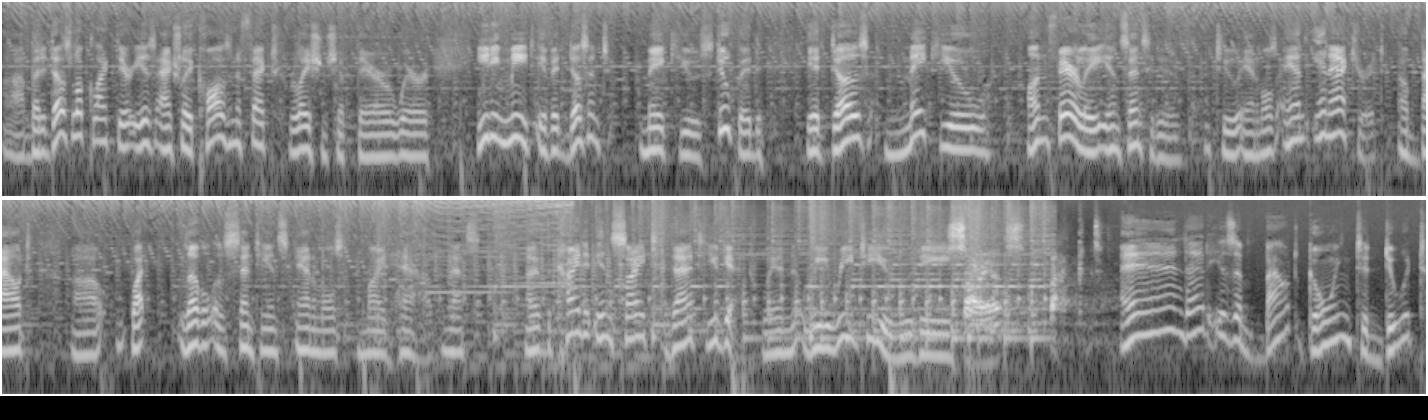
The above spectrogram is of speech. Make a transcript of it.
Uh, but it does look like there is actually a cause and effect relationship there where eating meat, if it doesn't make you stupid, it does make you unfairly insensitive to animals and inaccurate about uh, what level of sentience animals might have. And that's uh, the kind of insight that you get when we read to you the Science fact. and that is about going to do it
